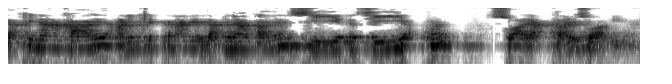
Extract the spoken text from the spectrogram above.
දකින්න ආකාරය අනික් එක්කෙනාගේ දකින්න ආකාරයෙන් 100ට 100ක්ම ස්වයක්තයි ස්වාධීනයි.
